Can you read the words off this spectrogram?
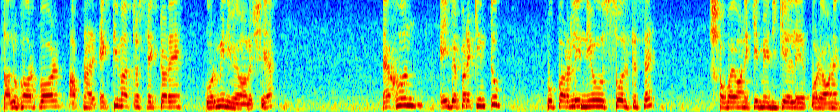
চালু হওয়ার পর আপনার একটি মাত্র সেক্টরে কর্মী নিবে মালয়েশিয়া। এখন এই ব্যাপারে কিন্তু প্রপারলি নিউজ চলতেছে। সবাই অনেকে মেডিকেল এরপরে অনেক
